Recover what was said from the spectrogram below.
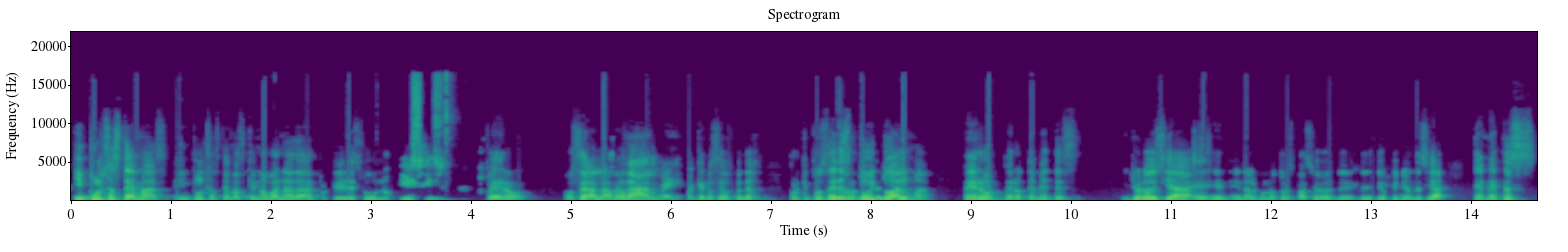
Impulsas temas, impulsas temas que no van a dar porque eres uno. Sí. Pero, o sea, la verdad, güey, ¿para qué no seamos pendejos? Porque pues eres tú y tu alma, pero, pero te metes, yo lo decía en, en algún otro espacio de, de, de opinión, decía, te metes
